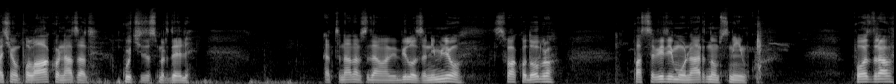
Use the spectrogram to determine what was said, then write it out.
pa ćemo polako nazad kući za smrdelje. Eto, nadam se da vam je bilo zanimljivo, svako dobro, pa se vidimo u narednom snimku. Pozdrav!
